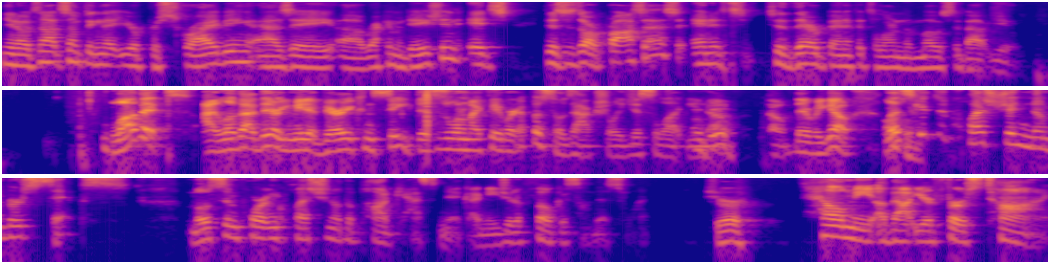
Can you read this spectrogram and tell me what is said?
you know it's not something that you're prescribing as a uh, recommendation. It's this is our process and it's to their benefit to learn the most about you Love it. I love that there. You made it very conceit. This is one of my favorite episodes, actually, just to let you oh, know. Good. So there we go. Awesome. Let's get to question number six. Most important question of the podcast, Nick. I need you to focus on this one. Sure. Tell me about your first time,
